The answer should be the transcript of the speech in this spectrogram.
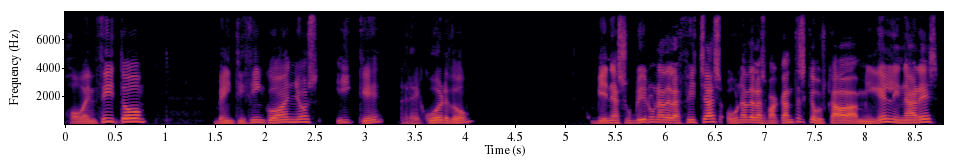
jovencito, 25 años y que, recuerdo, viene a suplir una de las fichas o una de las vacantes que buscaba Miguel Linares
